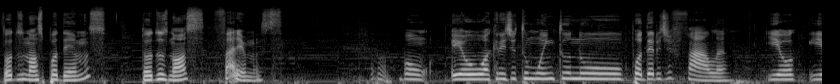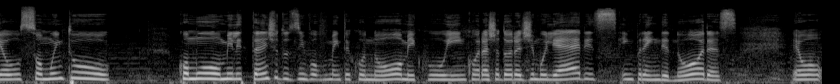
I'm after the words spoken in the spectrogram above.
Todos nós podemos, todos nós faremos. Bom, eu acredito muito no poder de fala. E eu, e eu sou muito como militante do desenvolvimento econômico e encorajadora de mulheres empreendedoras, eu,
